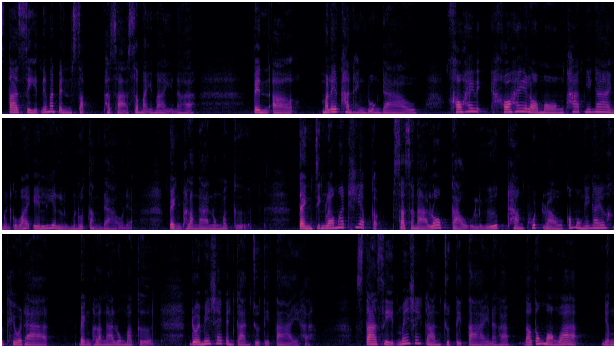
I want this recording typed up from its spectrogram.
Starseed เนี่ยมันเป็นศัพท์ภาษาสมัยใหม่นะคะ เป็นเอ่อเมล็ดพันธุ์แห่งดวงดาว เขาให้เขาให้เรามองภาพง่ายๆ เหมือนกับว่าเอเลี่ยนหรือมนุษย์ต่างดาวเนี่ยเปล่งพลังงานลงมาเกิด แต่จริงแล้วเมื่อเทียบกับศาสนาโลกเก่า หรือทางพุทธเราก็มองง่าย ๆ ก็คือเทวดาแบ่งพลังงานลงมาเกิด โดยไม่ใช่เป็นการจุติตายค่ะ Star Seed ไม่ใช่การจุติตายนะคะ เราต้องมองว่าอย่าง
